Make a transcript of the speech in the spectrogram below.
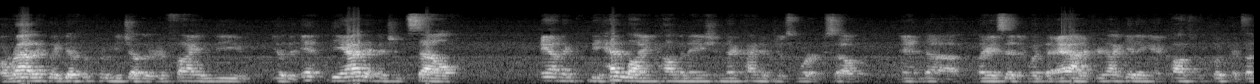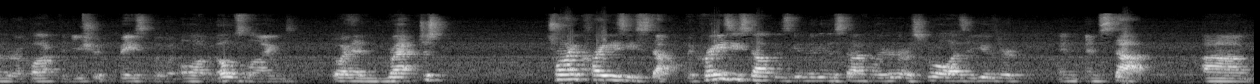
are radically different from each other to find the you know the, the ad image itself and the, the headline combination that kind of just works. So, and uh, like I said, with the ad, if you're not getting a cost per click that's under a buck, then you should basically, with along those lines, go ahead and wrap, just try crazy stuff. The crazy stuff is going to be the stuff where you're going to scroll as a user and, and stop. Um,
